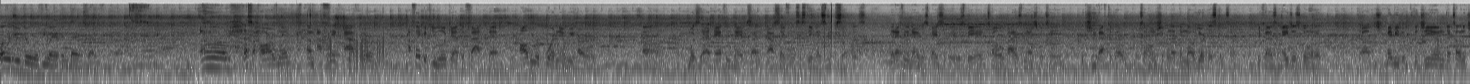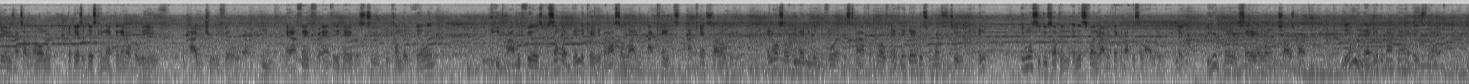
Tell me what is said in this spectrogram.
What would you do if you Anthony Davis, right? Um, that's a hard one. Um, I think after, I think if you look at the fact that all the reporting that we heard um, was that Anthony Davis, I, I'll say for instance, Stephen. Smith said this, that Anthony Davis basically was being told by his management team that you have to go to ownership and let them know you're discontent because agents doing it. Uh, maybe the, the GM, they're telling the GM he's not telling the owner, but there's a disconnect and they don't believe how you truly feel or whatever. And I think for Anthony Davis to become the villain, he probably feels somewhat vindicated, but also like I can't, I can't start over here. And also, he may be looking for it's time for growth. Anthony Davis wants to, and he wants to do something. And it's funny. I've been thinking about this a lot lately. Lately, you hear players say they don't want to be Charles Barkley. The only negative about that is that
